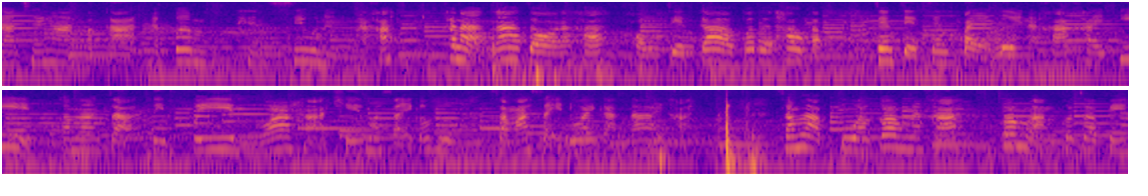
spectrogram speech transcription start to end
การใช้งานปากกา Apple Pencil 1 นะคะ ขนาดหน้าจอนะคะของ Gen 9 ก็จะเท่ากับ Gen 7 Gen 8 เลยนะคะ ใครที่กำลังจะติดฟิล์มหรือว่าหาเคสมาใส่ก็คือสามารถใส่ด้วยกันได้ค่ะสำหรับตัวกล้องนะคะ กล้องหลังก็จะเป็น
